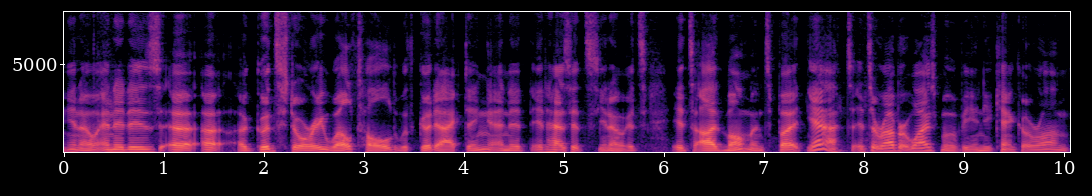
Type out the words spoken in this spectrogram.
you know, and it is a, a, a, good story, well told, with good acting, and it, it has its you know its its odd moments, but yeah, it's, it's a Robert Wise movie, and you can't go wrong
